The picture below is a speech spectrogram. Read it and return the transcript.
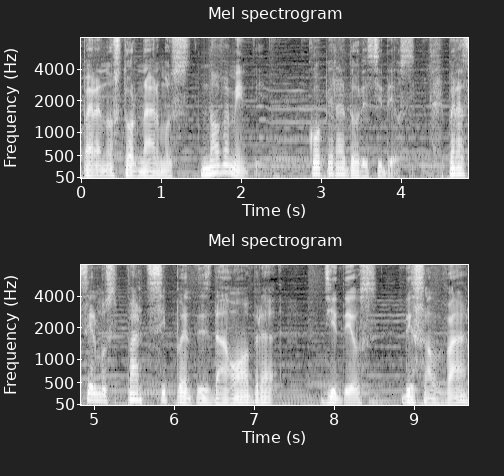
para nos tornarmos novamente cooperadores de Deus para sermos participantes da obra de Deus de salvar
